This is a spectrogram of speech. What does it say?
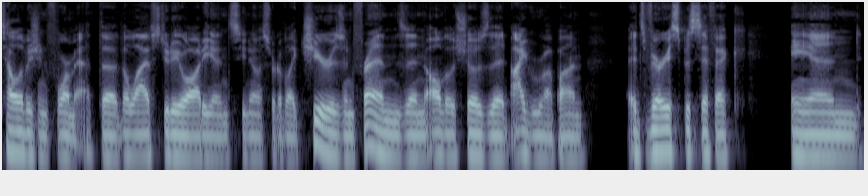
television format. The the live studio audience, you know, sort of like Cheers and Friends and all those shows that I grew up on. It's very specific, and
